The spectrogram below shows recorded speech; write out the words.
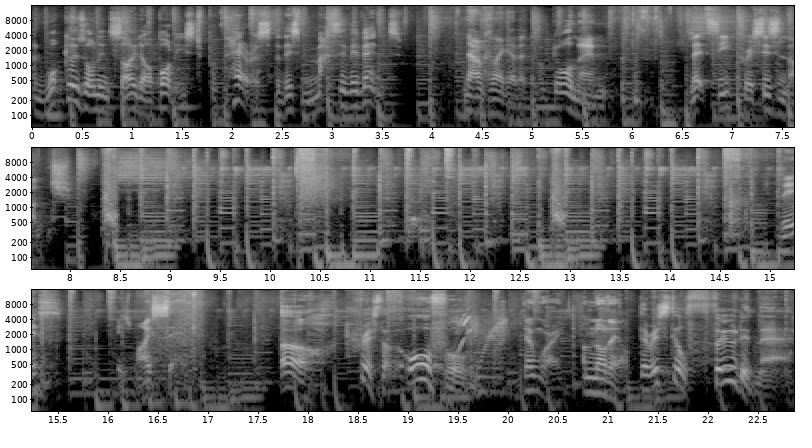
And what goes on inside our bodies to prepare us for this massive event? Now can I get it? Oh, Go on then. Let's see Chris's lunch. This is my sick. Oh, Chris, that's awful. Don't worry, I'm not ill. There is still food in there.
